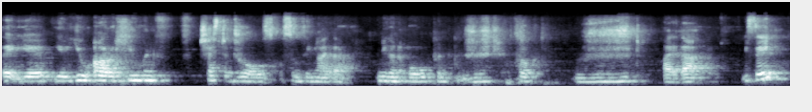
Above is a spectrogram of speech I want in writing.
that you, you, you are a human chest of drawers or something like that. And you're going to open, look, like that. You see?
